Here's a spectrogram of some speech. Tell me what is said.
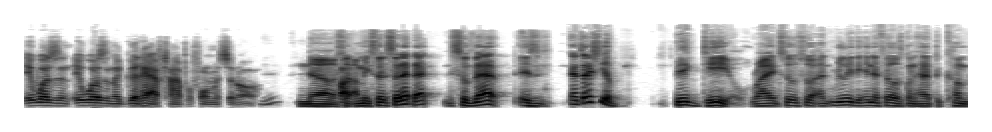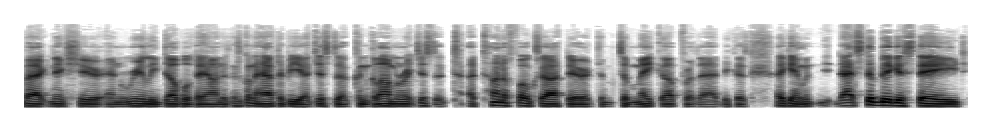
it wasn't. It wasn't a good halftime performance at all. No. So I mean, so so that that so that is that's actually a big deal, right? So, so really, the NFL is going to have to come back next year and really double down. It's going to have to be a, just a conglomerate, just a, t- a ton of folks out there to to make up for that. Because again, that's the biggest stage.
